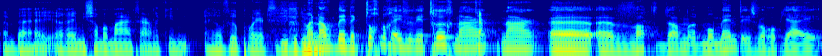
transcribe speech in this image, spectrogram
en bij Remy Sambo maakt eigenlijk in heel veel projecten die we doen. Maar nou ben ik toch nog even weer terug naar, Ja. naar eh, wat dan het moment is waarop jij,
